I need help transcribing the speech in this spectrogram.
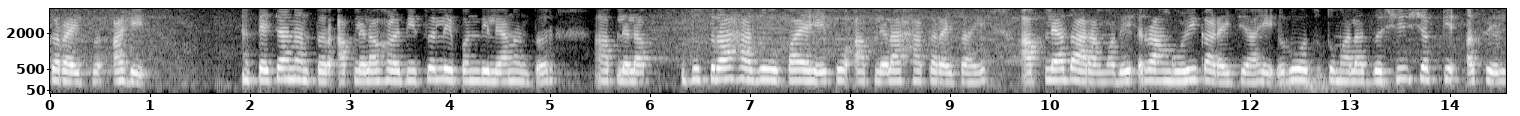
करायचं आहे. त्याच्यानंतर आपल्याला हळदीचं लेपन दिल्यानंतर आपल्याला दुसरा हा जो उपाय आहे तो आपल्याला हा करायचा आहे. आपल्या दारामध्ये रांगोळी काढायची आहे. रोज तुम्हाला जशी शक्य असेल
